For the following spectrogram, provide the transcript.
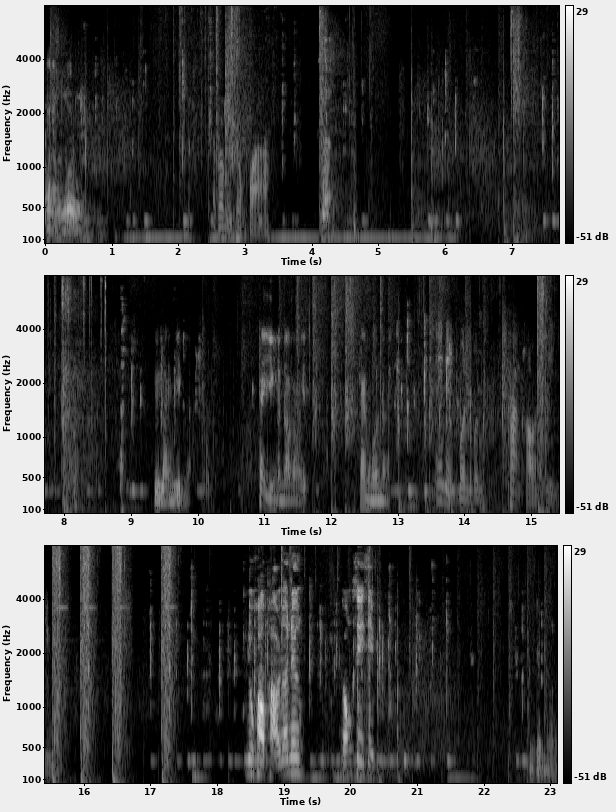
กลางโดนแล้วก็มีตัวขวาอยู่หลังหินอะ ใช่ยิงมันน็อกเอาไว้ข้างโน้นอะเอ้ยเนี่ยบนบนข้างเขานะพี่ยิงแบบอยู่ขอบเขาตัวหนึ่งตรงสี่สิบไม่เห็นมัน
